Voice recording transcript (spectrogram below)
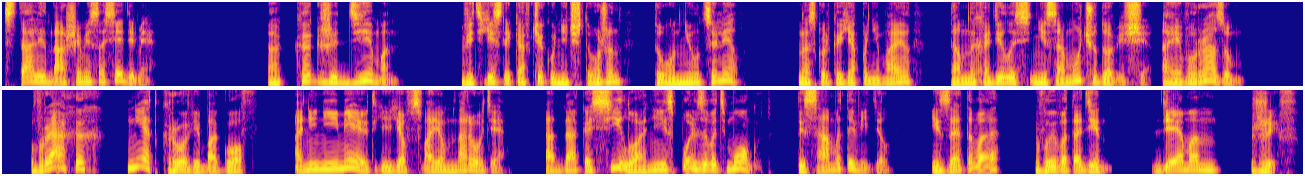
стали нашими соседями. А как же демон? Ведь если ковчег уничтожен, то он не уцелел. Насколько я понимаю, там находилось не само чудовище, а его разум. В рахах нет крови богов. Они не имеют ее в своем народе. Однако силу они использовать могут. Ты сам это видел. Из этого вывод один. Демон жив.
